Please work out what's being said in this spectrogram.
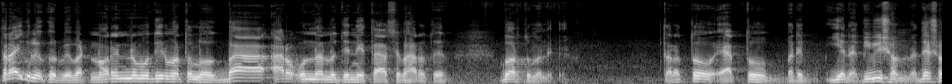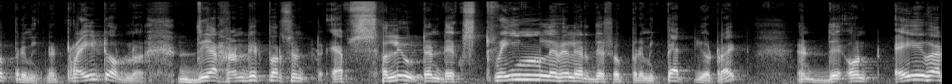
তারা এগুলো করবে। বাট নরেন্দ্র মোদীর মতো লোক বা আরও অন্যান্য যে নেতা আছে ভারতের, বর্তমানে। তারা তো এত মানে ইয়ে না বিভীষণ না দেশপ্রেমিক না ট্রাইটর না they are hundred percent absolute and extreme লেভেলের দেশপ্রেমিক patriot right and they won't ever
